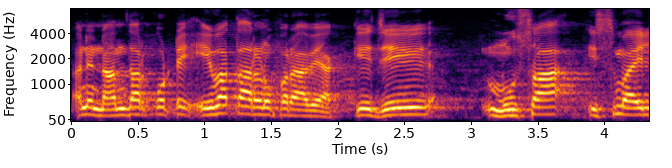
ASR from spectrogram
અને નામદાર કોર્ટે એવા તારણ ઉપર આવ્યા કે જે મૂસા ઇસ્માઇલ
